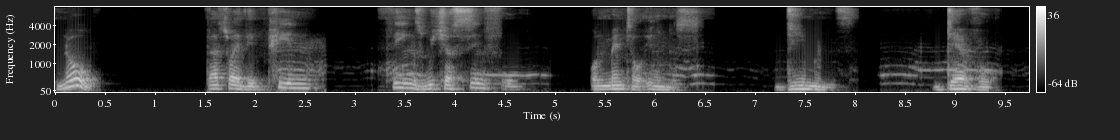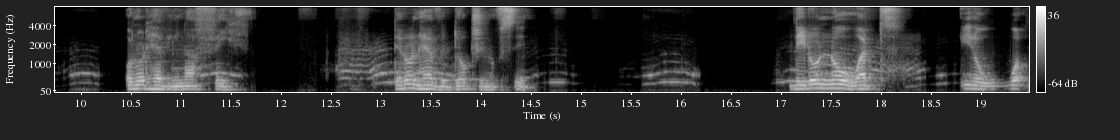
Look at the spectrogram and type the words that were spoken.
No. That's why they pin things which are sinful on mental illness, demons, devil, or not having enough faith. They don't have a doctrine of sin. They don't know what, you know, what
